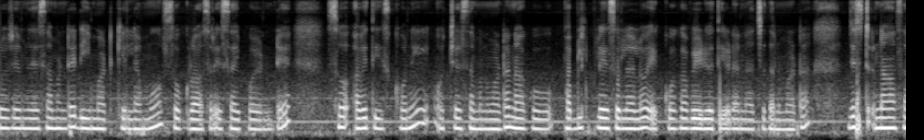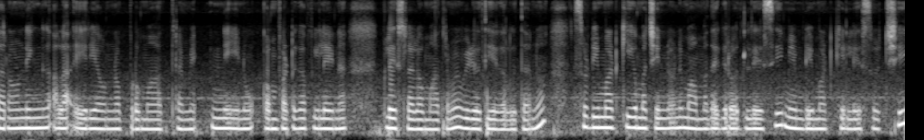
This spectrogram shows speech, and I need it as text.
రోజు ఏం చేసామంటే డీమార్ట్కి వెళ్ళాము. సో గ్రాసరీస్ అయిపోయి ఉంటే సో అవి తీసుకొని వచ్చేసామన్నమాట. నాకు పబ్లిక్ ప్లేసులలో ఎక్కువగా వీడియో తీయడం నచ్చదనమాట జస్ట్ నా సరౌండింగ్ అలా ఏరియా ఉన్నప్పుడు మాత్రమే నేను కంఫర్ట్గా ఫీల్ అయిన ప్లేస్లలో మాత్రమే వీడియో తీయగలుగుతాను. సో డీమార్ట్కి ఇక మా చిన్నోని మా అమ్మ దగ్గర వదిలేసి మేము డీమార్ట్కి వెళ్ళేసి వచ్చి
